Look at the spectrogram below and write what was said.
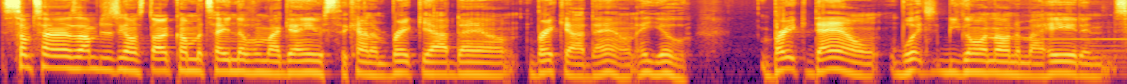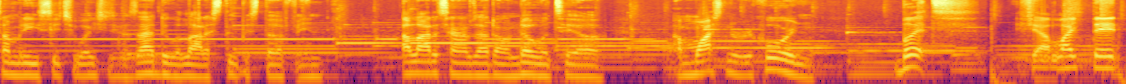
sometimes I'm just gonna start commentating over my games to kind of break y'all down, break y'all down. Hey yo, break down what's be going on in my head in some of these situations because I do a lot of stupid stuff and a lot of times I don't know until I'm watching the recording. But if y'all like that,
